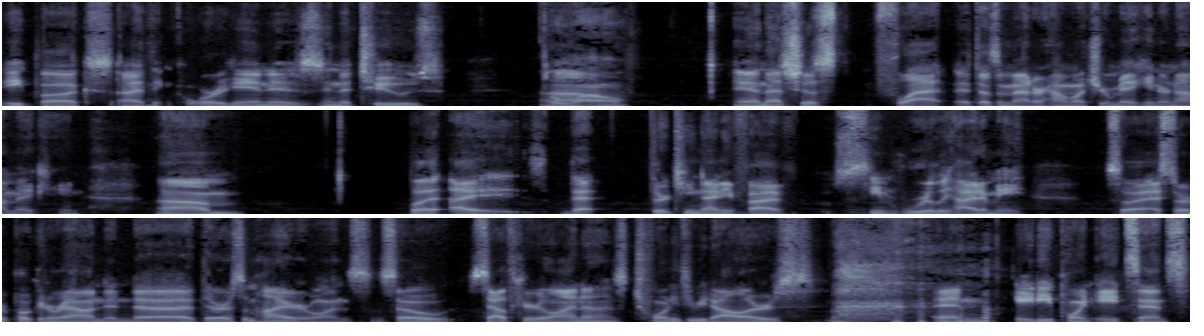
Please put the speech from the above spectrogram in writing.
eight bucks. I think Oregon is in the twos. Oh wow! and that's just flat. It doesn't matter how much you're making or not making. Um, but I that thirteen ninety five seemed really high to me, so I started poking around, and uh, there are some higher ones. So South Carolina is twenty three dollars and eighty point eight cents,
